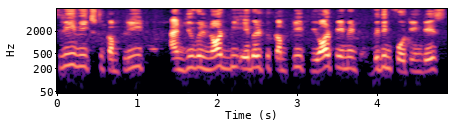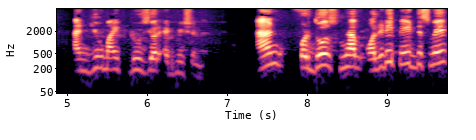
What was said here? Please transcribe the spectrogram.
3 weeks to complete and you will not be able to complete your payment within 14 days and you might lose your admission and for those who have already paid this way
